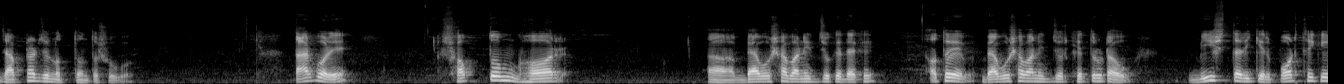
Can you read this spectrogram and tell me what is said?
যা আপনার জন্য অত্যন্ত শুভ। তারপরে সপ্তম ঘর ব্যবসা বাণিজ্যকে দেখে। অতএব ব্যবসা বাণিজ্যর ক্ষেত্রটাও বিশ তারিখের পর থেকে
